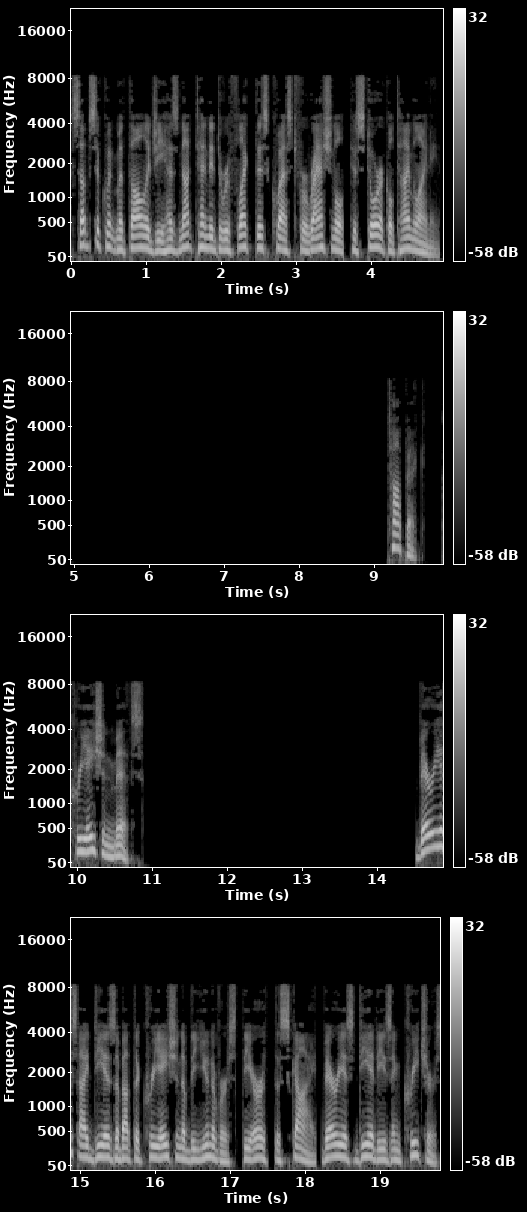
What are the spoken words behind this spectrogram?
subsequent mythology has not tended to reflect this quest for rational, historical timelining. Creation myths Various ideas about the creation of the universe, the earth, the sky, various deities and creatures,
